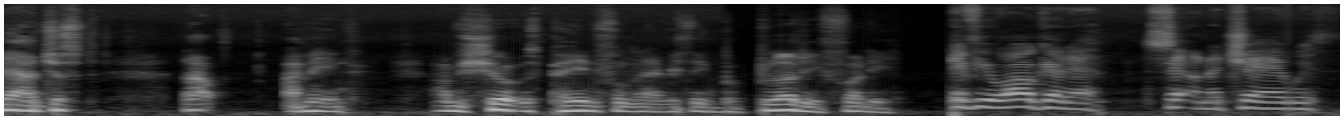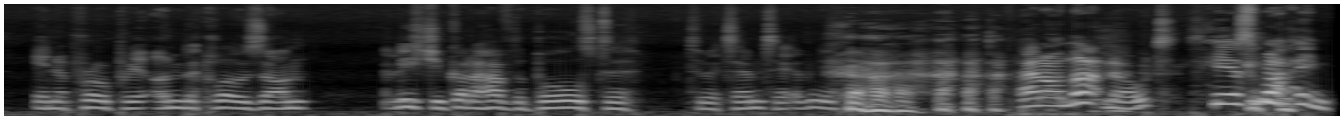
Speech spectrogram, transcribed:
Yeah, just that. I mean, I'm sure it was painful and everything, but bloody funny. If you are gonna sit on a chair with inappropriate underclothes on, at least you've got to have the balls to, to attempt it, haven't you? and on that note, here's mine.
